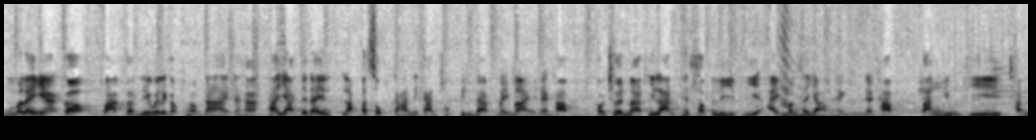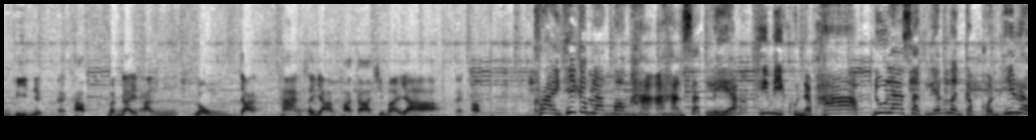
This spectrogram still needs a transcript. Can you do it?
มอะไรเงี้ยก็ฝากสัตว์เลี้ยงไว้กับเราได้นะฮะถ้าอยากจะได้รับประสบการณ์ในการช้อปปิ้งแบบใหม่ๆนะครับขอเชิญมาที่ร้านเพชรซาฟารีที่ไอคอนสยามแห่งนี้นะครับตั้งอยู่ที่ชั้น B1 นะครับบันไดทางลงจากห้างสยามทากาชิมาย่านะครับใครที่กำลังมองหาอาหารสัตว์เลี้ยงที่มีคุณภาพ ดูแลสัตว์เลี้ยงเหมือนกับคนที่เรา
